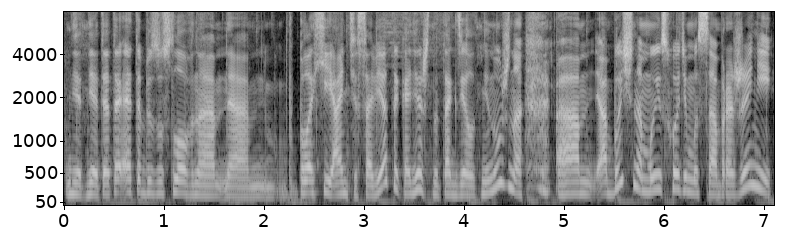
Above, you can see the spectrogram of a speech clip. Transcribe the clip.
Нет, нет, это, это безусловно, э, плохие антисоветы, конечно, так делать не нужно. А, обычно мы исходим из соображений,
